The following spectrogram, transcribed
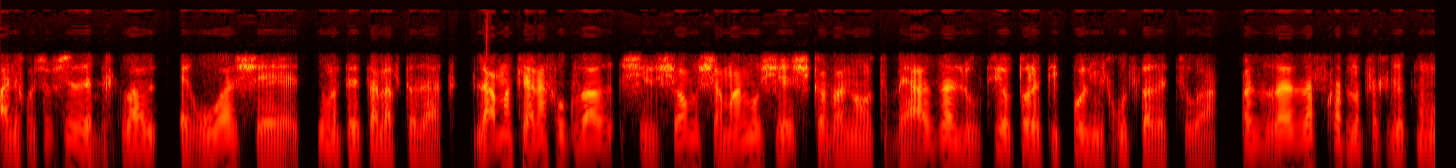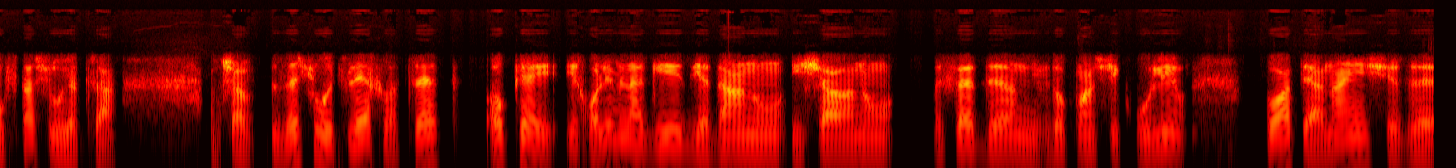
אני חושב שזה בכלל אירוע שצריכים לתת עליו את הדעת. למה? כי אנחנו כבר שלשום שמענו שיש כוונות בעזה להוציא אותו לטיפול מחוץ לרצועה. אז, אז אף אחד לא צריך להיות מופתע שהוא יצא. עכשיו, זה שהוא הצליח לצאת, אוקיי, יכולים להגיד, ידענו, אישרנו, בסדר, נבדוק מה השיקולים. פה הטענה היא שזה,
